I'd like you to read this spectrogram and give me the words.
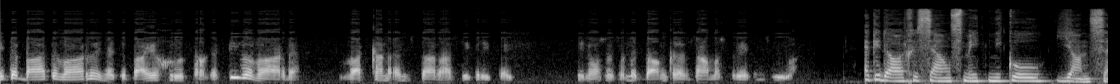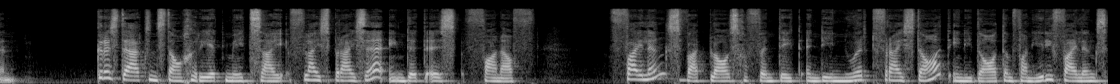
het 'n batewaarde en hy het 'n baie groot produktiewe waarde wat kan instaan as sekuriteit. En ons is met banke in samesprekings hieroor. Ek het daar gesels met Nicole Jansen. Chris Derksen staan gereed met sy vleispryse en dit is vanaf veilings wat plaasgevind het in die Noord-Vrystaat en die datum van hierdie veilings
